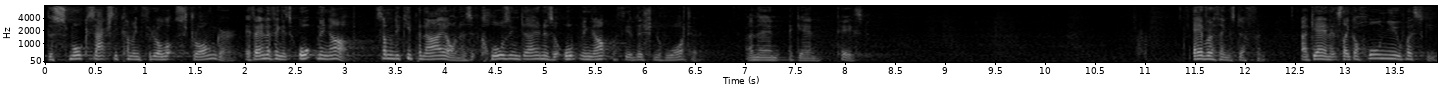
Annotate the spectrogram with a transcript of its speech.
The smoke is actually coming through a lot stronger. If anything, it's opening up. Somebody keep an eye on. Is it closing down? Is it opening up with the addition of water? And then again, taste. Everything's different. Again, it's like a whole new whiskey.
